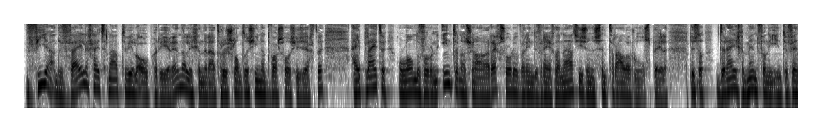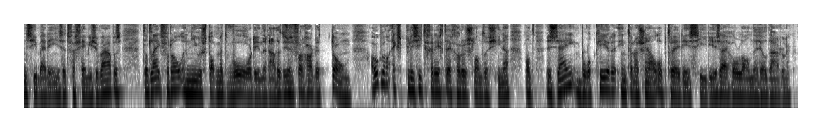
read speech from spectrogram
via de Veiligheidsraad te willen opereren. En daar liggen inderdaad Rusland en China dwars, zoals je zegt. Hè. Hij pleitte Hollande voor een internationale rechtsorde... waarin de Verenigde Naties een centrale rol spelen. Dus dat dreigement van die interventie bij de inzet van chemische wapens... dat lijkt vooral een nieuwe stap met woorden inderdaad. Het is een verharde toon. Ook wel expliciet gericht tegen Rusland en China. Want zij blokkeren internationaal optreden in Syrië, zei Hollande heel duidelijk.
